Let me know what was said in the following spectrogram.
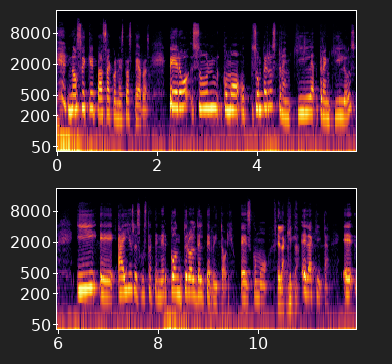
no sé qué pasa con estas perras, pero son como, son perros tranquila, tranquilos y eh, a ellos les gusta tener control del territorio. Es como... El Akita. El Akita. Eh,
